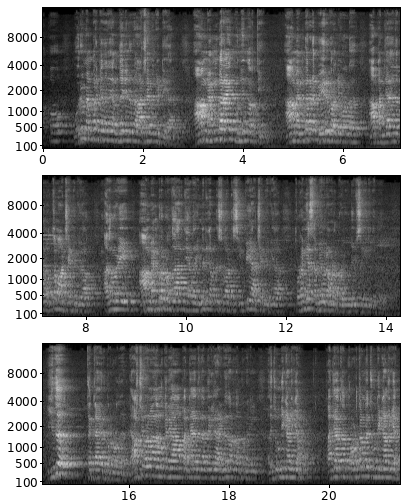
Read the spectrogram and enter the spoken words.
അപ്പോൾ ഒരു മെമ്പർക്കെതിരെ എന്തെങ്കിലും ഒരു ആക്ഷേപം കിട്ടിയാൽ ആ മെമ്പറെ മുന്നിൽ നിർത്തി ആ മെമ്പറുടെ പേര് പറഞ്ഞുകൊണ്ട് ആ പഞ്ചായത്തിനെ മൊത്തം ആക്ഷേപിക്കുക. അതുവഴി ആ മെമ്പർ പ്രധാനം ചെയ്യുന്ന Indian communist party C P ആക്ഷേപിക്കുക തുടങ്ങിയ സമീപനമാണ് ഇപ്പോൾ യു ഡി എഫ് സ്വീകരിക്കുന്നത് ഇത് തെറ്റായ ഒരു പ്രവണതയാണ്. രാഷ്ട്രീയപരമായി നമുക്കറിയാം ആ പഞ്ചായത്തിൽ എന്തെങ്കിലും അഴിമതി നടന്നിട്ടുണ്ടെങ്കിൽ അത് ചൂണ്ടിക്കാണിക്കാം. പഞ്ചായത്ത് പ്രവർത്തനങ്ങളെ ചൂണ്ടിക്കാണിക്കാം.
